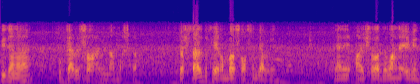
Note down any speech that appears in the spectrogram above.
Bir dənə bu qəbir sahibindən başqa. Göstərirdi Peyğəmbər salsın qəbrin. Yəni Ayşə radiyallahu evin.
